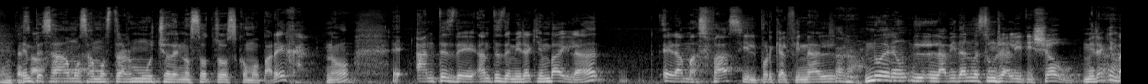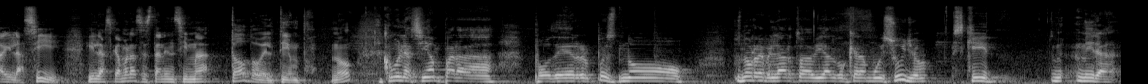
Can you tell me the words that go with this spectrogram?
Empezaba a empezábamos a mostrar mucho de nosotros como pareja, ¿no? Eh, antes, de, antes de Mira quién baila, era más fácil porque al final Claro. no era un- la vida no es un reality show. Mira quién baila, sí, y las cámaras están encima todo el tiempo, ¿no? ¿Cómo le hacían para poder, pues no, pues, no revelar todavía algo que era muy suyo? Es que Mira,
